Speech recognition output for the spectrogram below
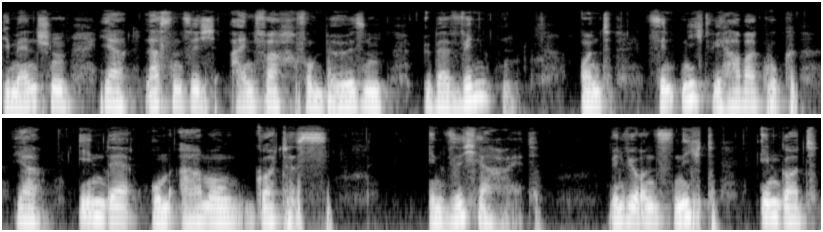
Die Menschen ja lassen sich einfach vom Bösen überwinden und sind nicht wie Habakuk ja in der Umarmung Gottes, in Sicherheit. Wenn wir uns nicht in Gott,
